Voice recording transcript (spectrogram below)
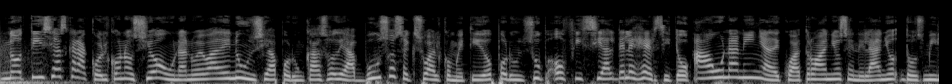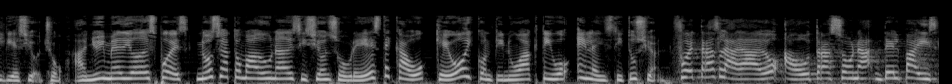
Noticias Caracol conoció una nueva denuncia por un caso de abuso sexual cometido por un suboficial del ejército a una niña de cuatro años en el año 2018. Año y medio después, no se ha tomado una decisión sobre este cabo que hoy continúa activo en la institución. Fue trasladado a otra zona del país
